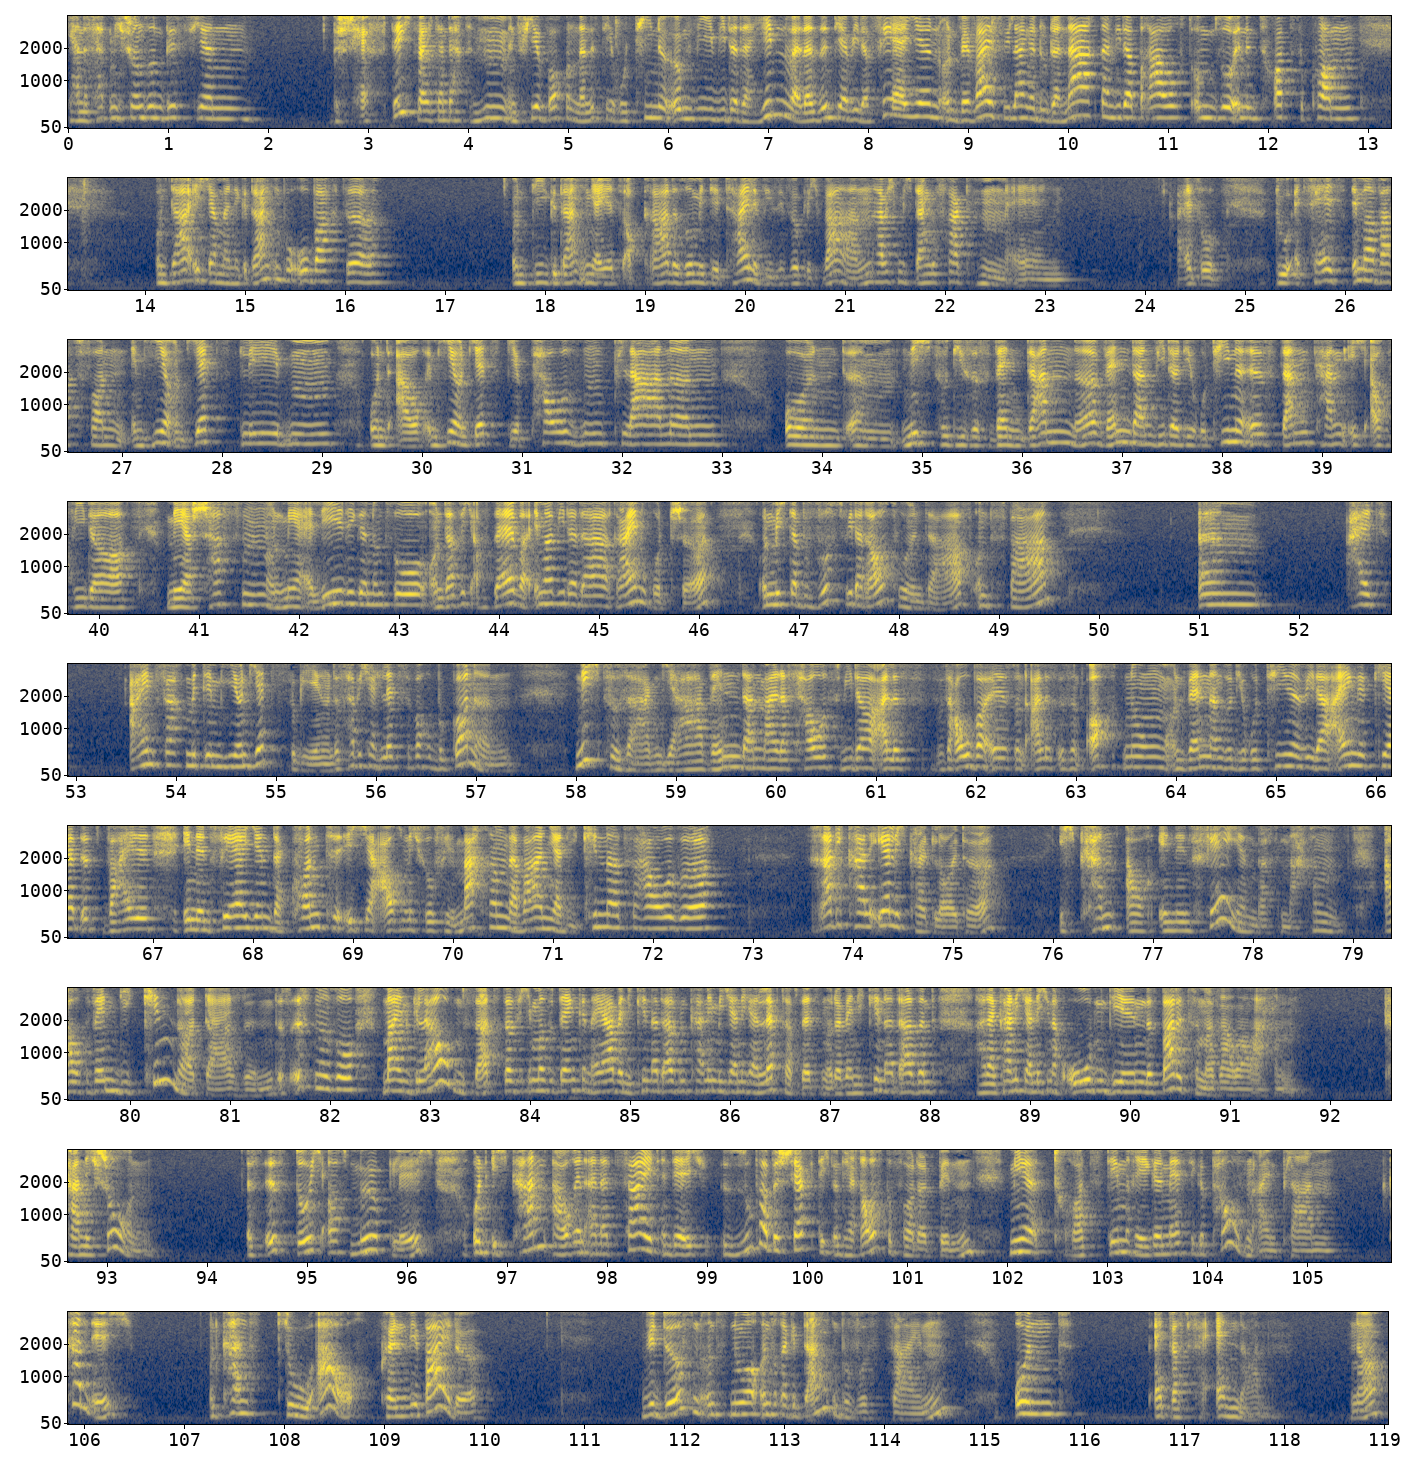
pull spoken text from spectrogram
Ja, und das hat mich schon so ein bisschen beschäftigt, weil ich dann dachte, hm, in vier Wochen, dann ist die Routine irgendwie wieder dahin, weil dann sind ja wieder Ferien und wer weiß, wie lange du danach dann wieder brauchst, um so in den Trott zu kommen. Und da ich ja meine Gedanken beobachte, und die Gedanken ja jetzt auch gerade so mit dir teile, wie sie wirklich waren, habe ich mich dann gefragt, hm, Ellen, also du erzählst immer was von im Hier und Jetzt leben und auch im Hier und Jetzt dir Pausen planen und ähm, nicht so dieses wenn dann, ne? wenn dann wieder die Routine ist, dann kann ich auch wieder mehr schaffen und mehr erledigen und so und dass ich auch selber immer wieder da reinrutsche und mich da bewusst wieder rausholen darf. Und zwar ähm, halt einfach mit dem Hier und Jetzt zu gehen. Und das habe ich halt letzte Woche begonnen. Nicht zu sagen, ja, wenn dann mal das Haus wieder alles sauber ist und alles ist in Ordnung und wenn dann so die Routine wieder eingekehrt ist, weil in den Ferien, da konnte ich ja auch nicht so viel machen, da waren ja die Kinder zu Hause. Radikale Ehrlichkeit, Leute ich kann auch in den Ferien was machen, auch wenn die Kinder da sind. Es ist nur so mein Glaubenssatz, dass ich immer so denke, naja, wenn die Kinder da sind, kann ich mich ja nicht an den Laptop setzen. Oder wenn die Kinder da sind, ah, dann kann ich ja nicht nach oben gehen, das Badezimmer sauber machen. Kann ich schon. Es ist durchaus möglich und ich kann auch in einer Zeit, in der ich super beschäftigt und herausgefordert bin, mir trotzdem regelmäßige Pausen einplanen. Kann ich und kannst du auch, können wir beide. Wir dürfen uns nur unserer Gedanken bewusst sein und etwas verändern. Ne?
